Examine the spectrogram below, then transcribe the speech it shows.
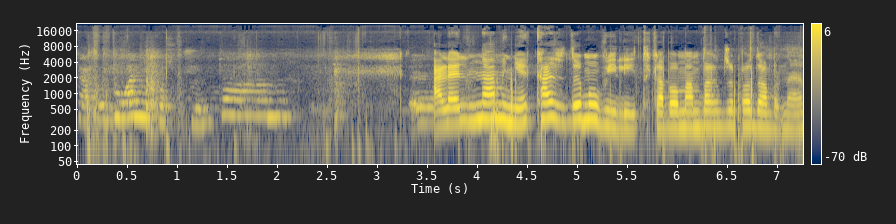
Tak, no tu ładnie posprzątamy. Ale na mnie każdy mówi litka, bo mam bardzo podobne.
